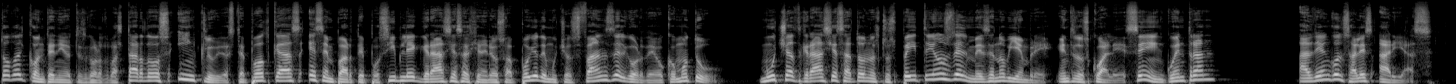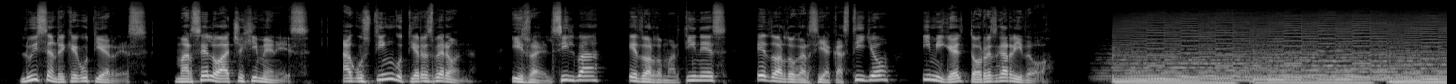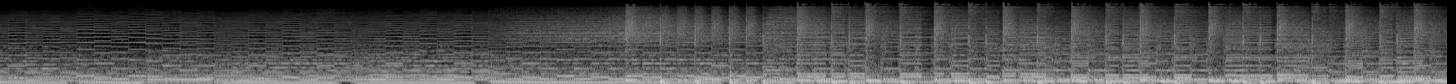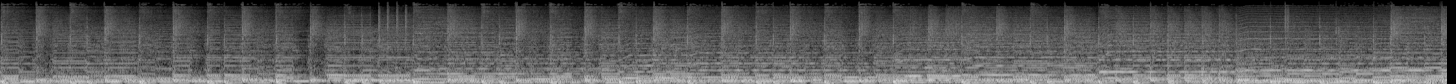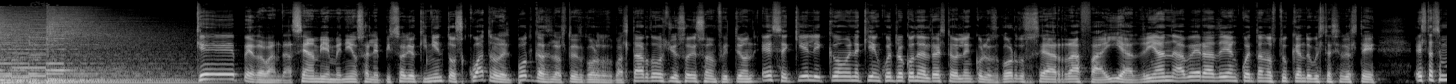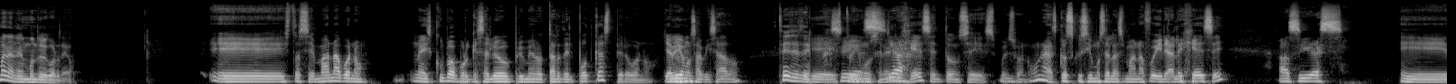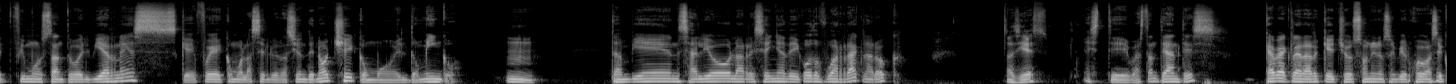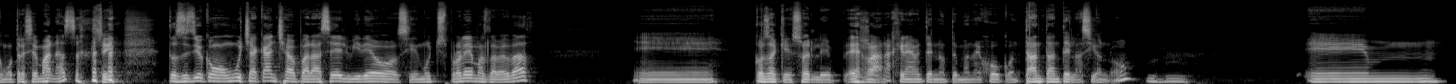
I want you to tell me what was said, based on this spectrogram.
Todo el contenido de Tres Gordos Bastardos, incluido este podcast, es en parte posible gracias al generoso apoyo de muchos fans del gordeo como tú. Muchas gracias a todos nuestros Patreons del mes de noviembre, entre los cuales se encuentran Adrián González Arias, Luis Enrique Gutiérrez, Marcelo H. Jiménez, Agustín Gutiérrez Verón, Israel Silva, Eduardo Martínez, Eduardo García Castillo y Miguel Torres Garrido. Banda? Sean bienvenidos al episodio 504 del podcast de los tres gordos bastardos. Yo soy su anfitrión Ezequiel y como aquí encuentro con el resto del elenco los gordos, o sea, Rafa y Adrián. A ver, Adrián, cuéntanos tú qué anduviste haciendo este, esta semana en el mundo del gordeo. Eh, esta semana, bueno, una disculpa porque salió primero tarde el podcast, pero bueno, ya habíamos avisado Sí, sí, sí. que Así estuvimos es, en el EGS, entonces, pues bueno, una de las cosas que hicimos en la semana fue ir al EGS. Así es. Eh, fuimos tanto el viernes, que fue como la celebración de noche, como el domingo. Mm, También salió la reseña de God of War Ragnarok, así es. este, bastante antes. Cabe aclarar que de hecho Sony nos envió el juego hace como tres semanas. Sí. Entonces dio como mucha cancha para hacer el video sin muchos problemas, la verdad. Eh, cosa que suele, es rara. Generalmente no te manda el juego con tanta antelación, ¿no? Em,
